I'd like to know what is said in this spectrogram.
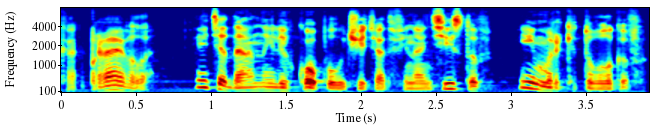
Как правило, эти данные легко получить от финансистов и маркетологов.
